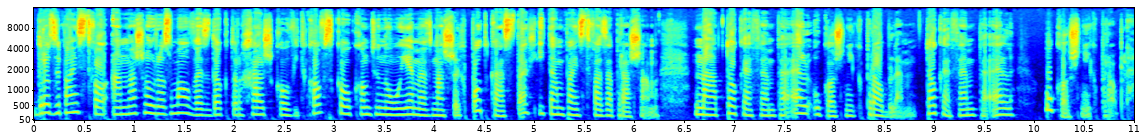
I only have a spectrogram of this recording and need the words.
Drodzy Państwo, a naszą rozmowę z dr Halszką Witkowską kontynuujemy w naszych podcastach i tam Państwa zapraszam na tokefm.pl ukośnik problem. tokefm.pl ukośnik problem.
